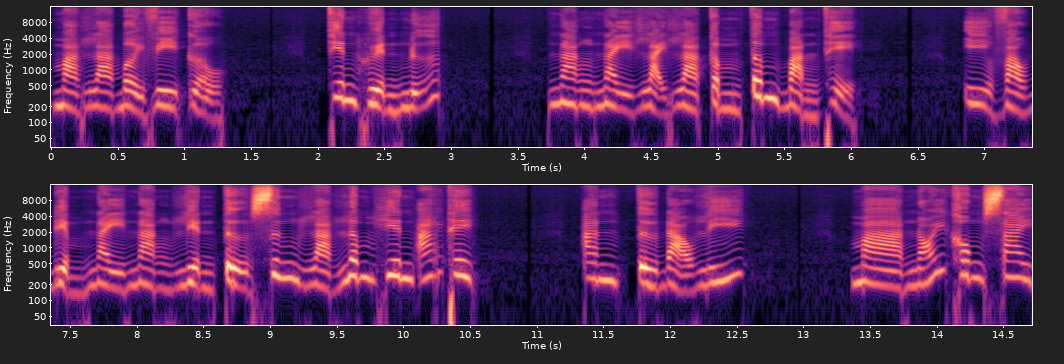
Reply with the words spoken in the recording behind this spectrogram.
mà là bởi vì cửu. Thiên huyền nữ. Nàng này lại là cầm tâm bản thể. Y vào điểm này nàng liền tự xưng là lâm hiên ái thê. Ăn từ đạo lý mà nói không sai,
